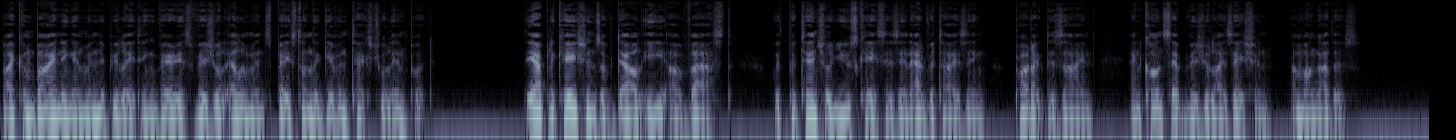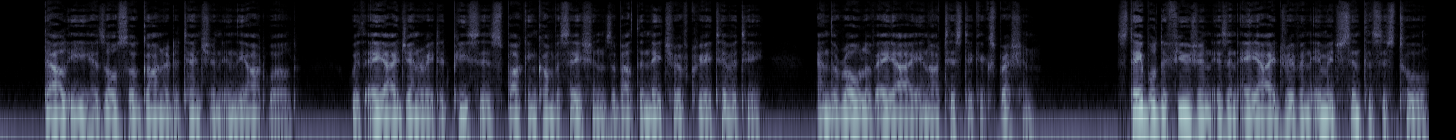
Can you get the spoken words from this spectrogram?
by combining and manipulating various visual elements based on the given textual input. The applications of DALL-E are vast, with potential use cases in advertising, product design, and concept visualization, among others. DALL-E has also garnered attention in the art world, with AI-generated pieces sparking conversations about the nature of creativity and the role of AI in artistic expression. Stable Diffusion is an AI-driven image synthesis tool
